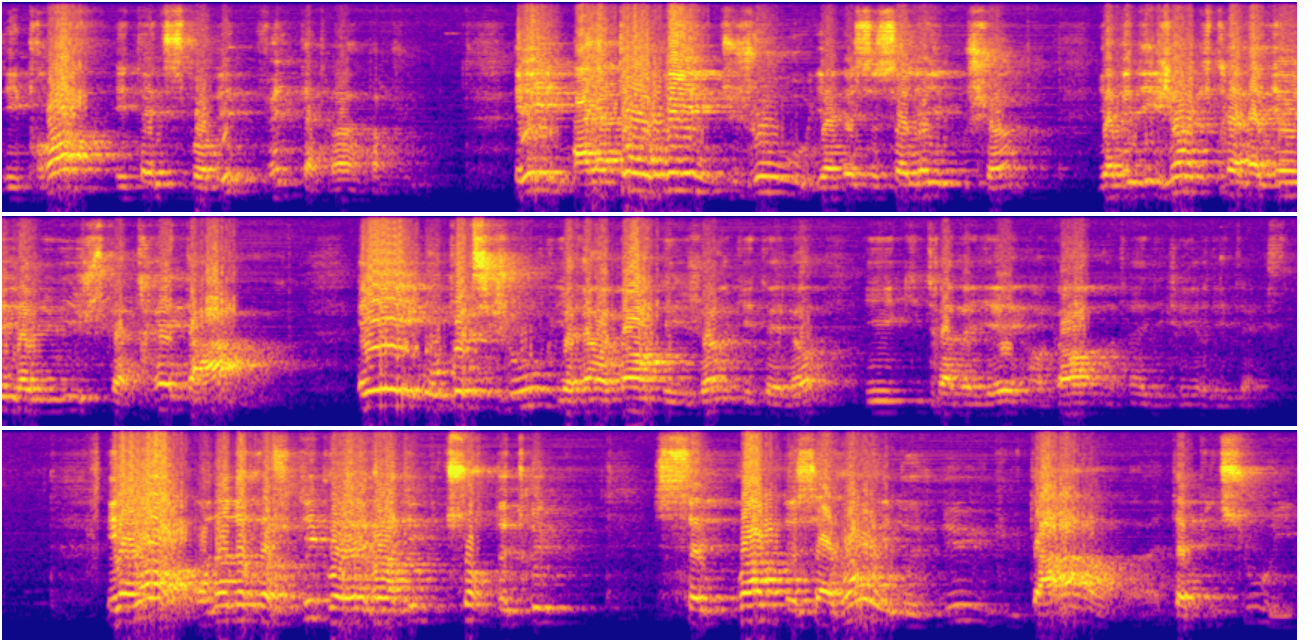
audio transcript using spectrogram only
Les profs étaient disponibles 24 heures par jour. Et à la tombée du jour, il y avait ce soleil couchant. Il y avait des gens qui travaillaient la nuit jusqu'à très tard. Et au petit jour, il y avait encore des gens qui étaient là et qui travaillaient encore en train d'écrire des textes. Et alors, on en a profité pour inventer toutes sortes de trucs. Cette boîte de savon est devenue plus tard un tapis de souris.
